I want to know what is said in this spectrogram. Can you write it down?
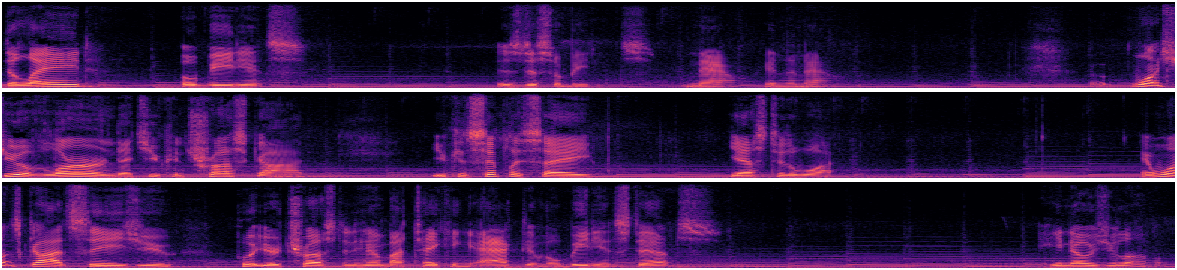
delayed obedience is disobedience now, in the now. Once you have learned that you can trust God you can simply say yes to the what. And once God sees you put your trust in Him by taking active, obedient steps, He knows you love Him.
